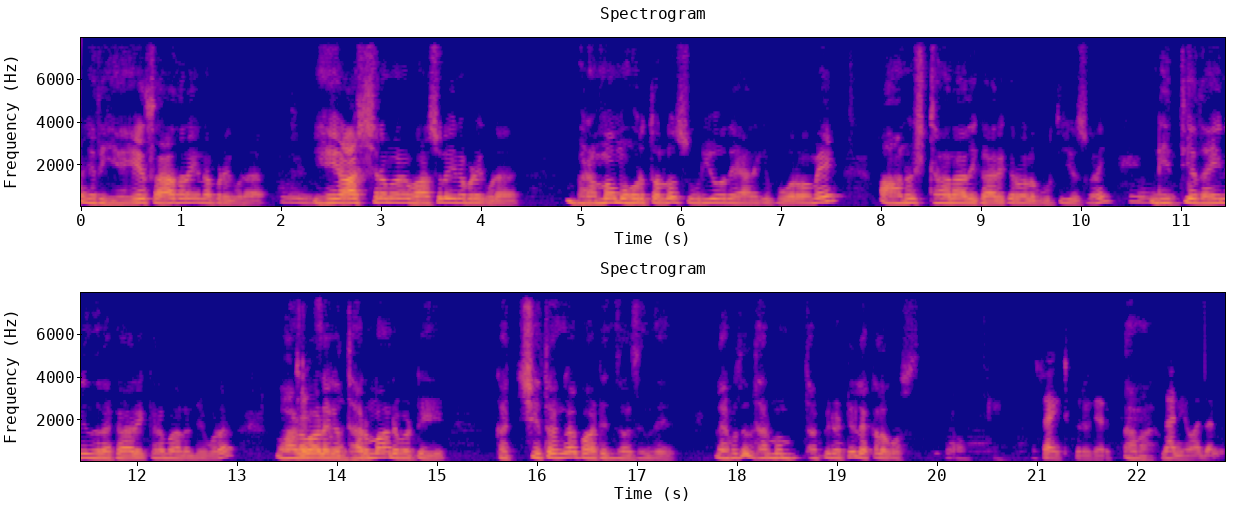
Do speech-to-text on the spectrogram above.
అయితే ఏ సాధన అయినప్పటికీ కూడా ఉమ్. ఏ ఆశ్రమ వాసులైనప్పటికీ కూడా బ్రహ్మ ముహూర్తంలో సూర్యోదయానికి పూర్వమే అనుష్ఠానాది కార్యక్రమాలు పూర్తి చేసుకొని ఉమ్. నిత్య దైనందిన కార్యక్రమాలన్నీ కూడా వాళ్ళ వాళ్ళ యొక్క ధర్మాన్ని బట్టి ఖచ్చితంగా పాటించాల్సిందే. లేకపోతే ధర్మం తప్పినట్టే లెక్కలోకి వస్తుంది. రైట్ గురుగారు. ధన్యవాదాలు.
